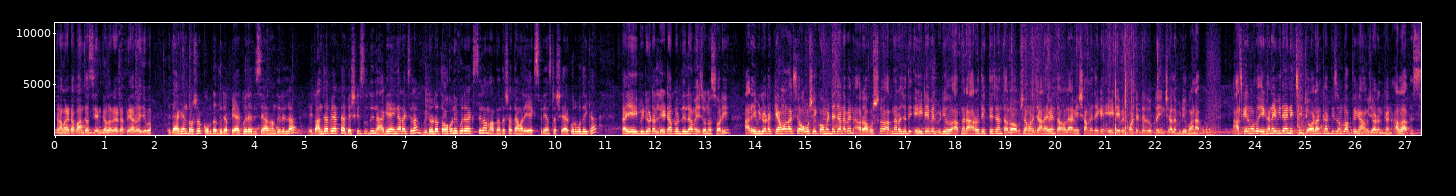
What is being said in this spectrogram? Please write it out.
কারণ আমার একটা বাঞ্জা সেম কালারের একটা পেয়ার হয়ে যাবে। দেখেন দর্শক, কবুতর দুটা পেয়ার করে দিছে, আলহামদুলিল্লাহ। এই বাঞ্জা পেয়ারটা বেশ কিছুদিন আগে আইনা রাখছিলাম। ভিডিওটা তখনই করে রাখছিলাম। আপনাদের সাথে আমার এই এক্সপিরিয়েন্সটা শেয়ার করব দেখা। তাই এই ভিডিওটা লেট আপলোড দিলাম, এই জন্য সরি আর এই ভিডিওটা কেমন লাগছে অবশ্যই কমেন্টে জানাবেন। আর অবশ্য আপনারা যদি এই টাইপের ভিডিও আপনারা আরও দেখতে চান, তাহলে অবশ্যই আমার জানাবেন, তাহলে আমি সামনে থেকে এই টাইপের কন্টেন্টের উপরে ইনশাল্লাহ ভিডিও বানাবো। আজকের মতো এখানেই বিদায় নিচ্ছি। জর্ডান খান পিজন ব্লগ থেকে আমি জর্ডান খান। আল্লাহ হাফেজ।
